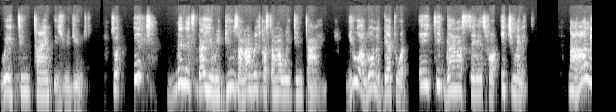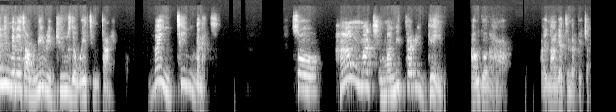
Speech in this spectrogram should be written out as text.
waiting time is reduced. So each minute that you reduce an average customer waiting time, you are going to get what 80 Ghana cedis for each minute. Now, how many minutes have we reduced the waiting time? 19 minutes. So how much monetary gain are we going to have? Are you now getting the picture?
